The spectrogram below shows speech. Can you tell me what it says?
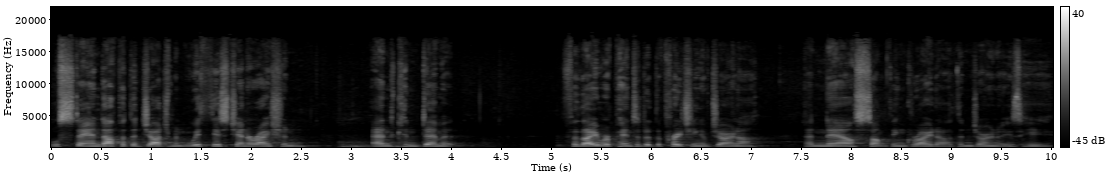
will stand up at the judgment with this generation and condemn it. For they repented at the preaching of Jonah, and now something greater than Jonah is here.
